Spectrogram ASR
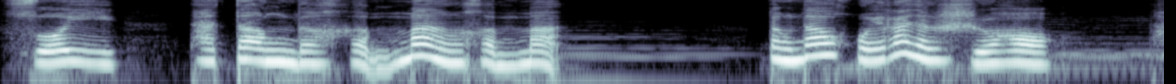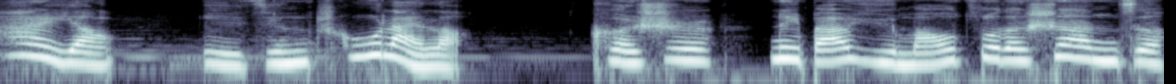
所以它荡得很慢很慢。等他回来的时候，太阳已经出来了，可是那把羽毛做的扇子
